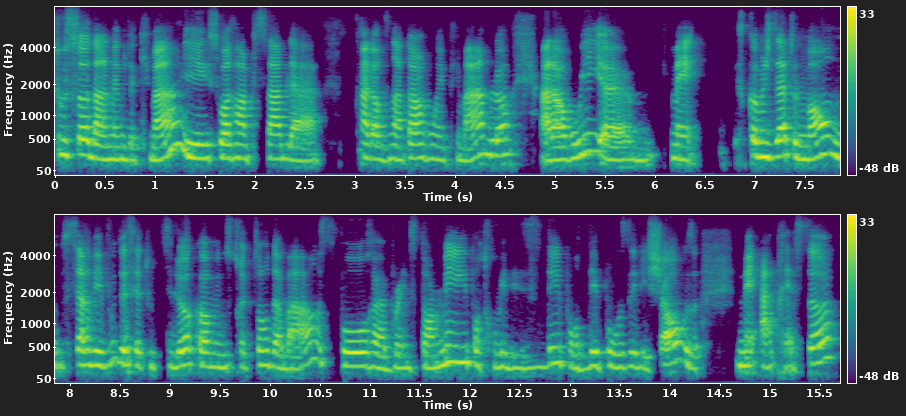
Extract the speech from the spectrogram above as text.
tout ça dans le même document et soit remplissable à, l'ordinateur ou imprimable. Alors oui, mais comme je disais à tout le monde, servez-vous de cet outil-là comme une structure de base pour euh, brainstormer, pour trouver des idées, pour déposer des choses. Mais après ça,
